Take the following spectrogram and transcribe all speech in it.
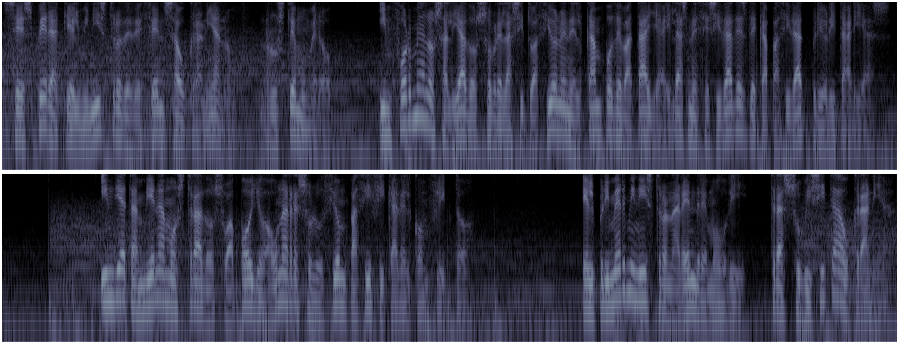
Se espera que el ministro de Defensa ucraniano, Rustem Umerov, informe a los aliados sobre la situación en el campo de batalla y las necesidades de capacidad prioritarias. India también ha mostrado su apoyo a una resolución pacífica del conflicto. El primer ministro Narendra Modi, tras su visita a Ucrania,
